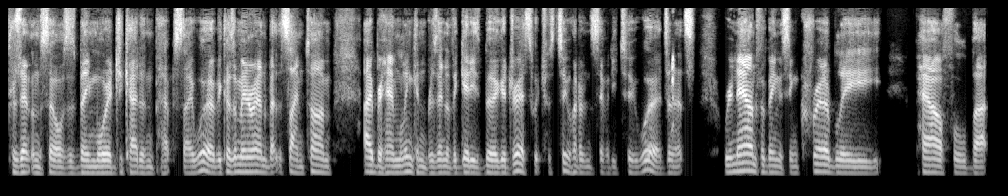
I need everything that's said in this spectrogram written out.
present themselves as being more educated than perhaps they were. Because I mean, around about the same time, Abraham Lincoln presented the Gettysburg Address, which was 272 words, and it's renowned for being this incredibly powerful but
